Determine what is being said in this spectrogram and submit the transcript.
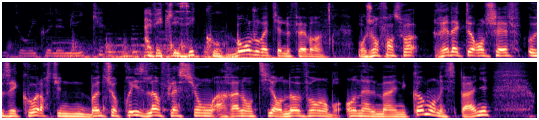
Édito économique avec les échos. Bonjour Étienne Lefebvre. Bonjour François. Rédacteur en chef aux échos. Alors c'est une bonne surprise. L'inflation a ralenti en novembre en Allemagne comme en Espagne.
